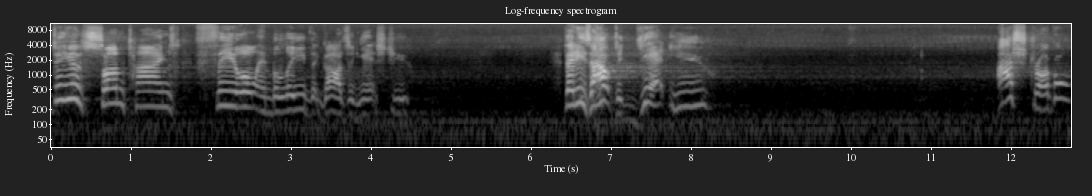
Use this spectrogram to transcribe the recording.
Do you sometimes feel and believe that God's against you? That He's out to get you? I struggle.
